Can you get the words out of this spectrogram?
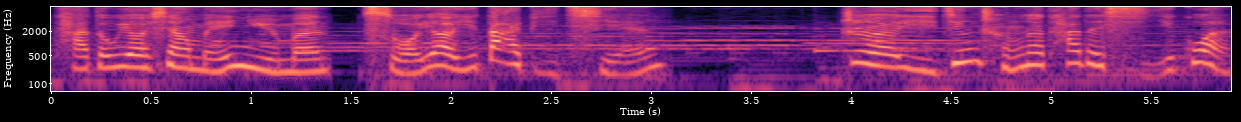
他都要向美女们索要一大笔钱，这已经成了他的习惯。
